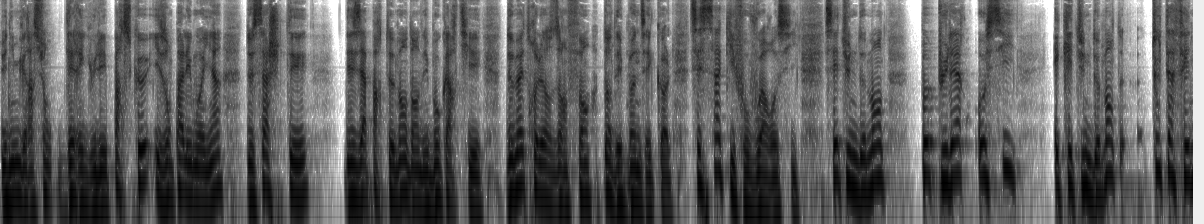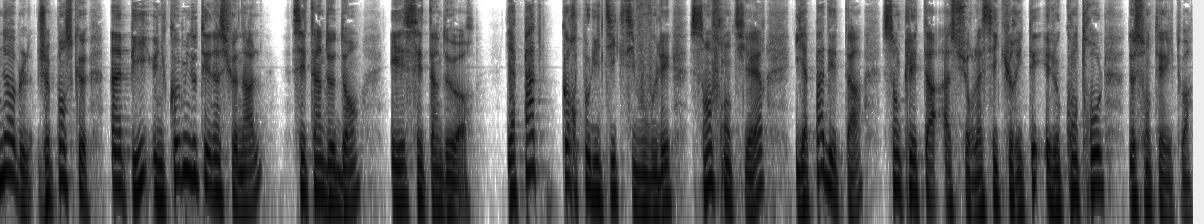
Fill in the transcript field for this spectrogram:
d'une immigration dérégulée, parce qu'ils n'ont pas les moyens de s'acheter des appartements dans des beaux quartiers, de mettre leurs enfants dans des bonnes écoles. C'est ça qu'il faut voir aussi. C'est une demande populaire aussi, et qui est une demande tout à fait noble. Je pense que un pays, une communauté nationale, c'est un dedans et c'est un dehors. Il n'y a pas de corps politique, si vous voulez, sans frontières. Il n'y a pas d'État sans que l'État assure la sécurité et le contrôle de son territoire.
